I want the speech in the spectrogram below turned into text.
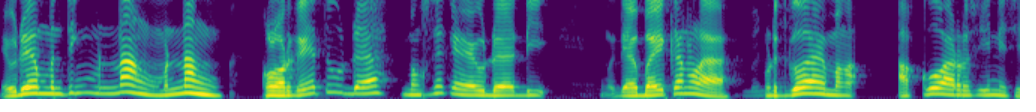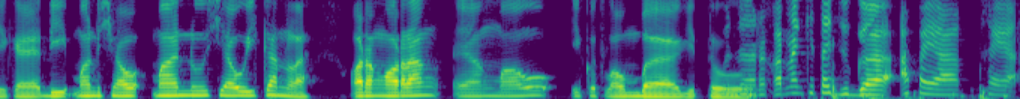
ya udah yang penting menang, menang. Keluarganya tuh udah maksudnya kayak udah di diabaikan lah. Menurut gua emang aku harus ini sih kayak di manusia manusiawikan lah orang-orang yang mau ikut lomba gitu. Benar, karena kita juga apa ya kayak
